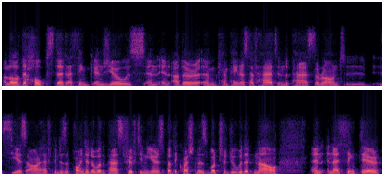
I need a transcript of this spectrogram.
a lot of the hopes that I think NGOs and, and other um, campaigners have had in the past around uh, CSR have been disappointed over the past 15 years. But the question is what to do with it now. And, and I think there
